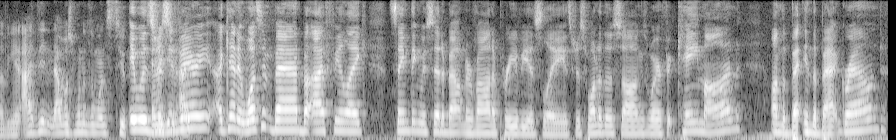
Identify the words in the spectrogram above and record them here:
Love again. I didn't. That was one of the ones too. It was And just again, I- very again, it wasn't bad, but I feel like same thing we said about Nirvana previously. It's just one of those songs where if it came on on the ba- in the background,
